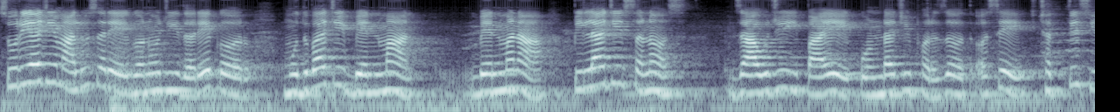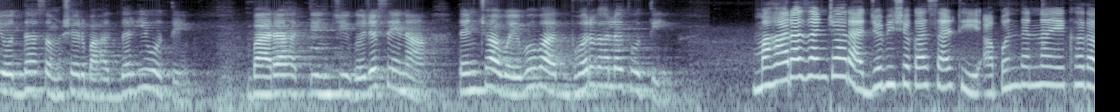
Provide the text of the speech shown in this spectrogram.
सूर्याजी मालुसरे गणोजी दरेकर मुदबाजी बेनमान बेनमना पिलाजी सणस जावजी पाये कोंडाजी फरजत असे छत्तीस योद्धा समशेर बहाद्दरही होते. बारा हत्तींची गजसेना त्यांच्या वैभवात भर घालत होती. महाराजांच्या राज्याभिषेकासाठी आपण त्यांना एखादा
